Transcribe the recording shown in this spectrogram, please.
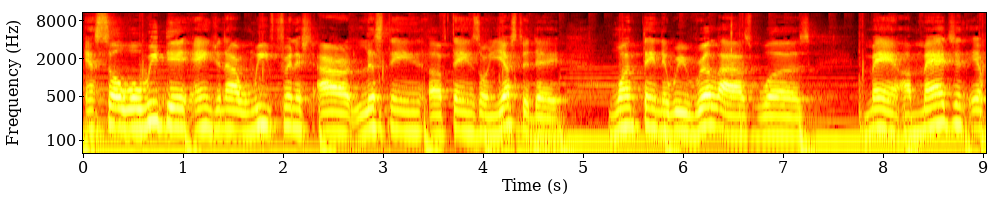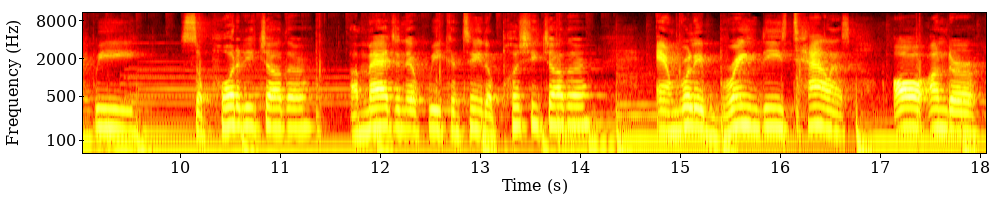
And so, what we did, Angel and I, when we finished our listing of things on yesterday, one thing that we realized was man, imagine if we supported each other, imagine if we continue to push each other and really bring these talents all under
